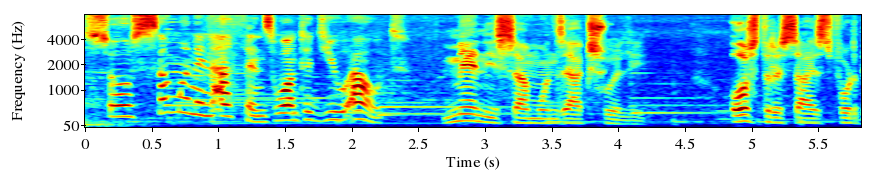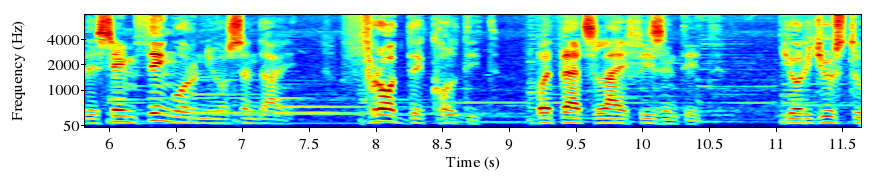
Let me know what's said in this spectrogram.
So someone in Athens wanted you out? Many someones, actually. Ostracized for the same thing, Orneos and I. Fraud, they called it. But that's life, isn't it? You're used to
